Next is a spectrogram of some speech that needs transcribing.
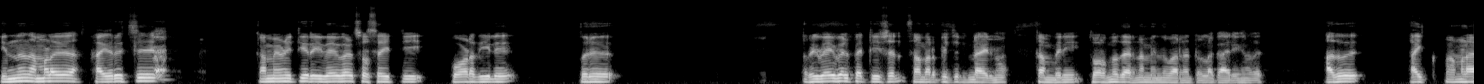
ഇന്ന് നമ്മൾ ഹൈറിച്ച് കമ്മ്യൂണിറ്റി റിവൈവൽ സൊസൈറ്റി കോടതിയിൽ ഒരു റിവൈവൽ പെറ്റീഷൻ സമർപ്പിച്ചിട്ടുണ്ടായിരുന്നു. കമ്പനി തുറന്നു തരണം എന്ന് പറഞ്ഞിട്ടുള്ള കാര്യങ്ങൾ അത് ഹൈ നമ്മളെ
